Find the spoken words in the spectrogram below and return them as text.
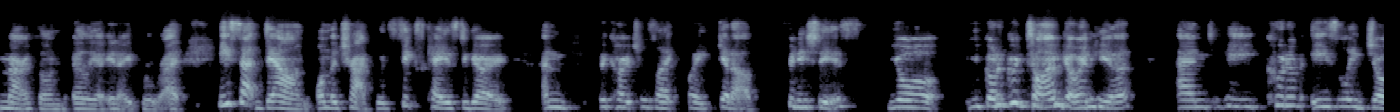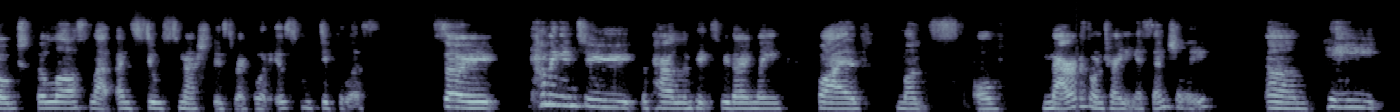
marathon earlier in April, right? He sat down on the track with six Ks to go, and the coach was like, "Wait, get up, finish this. You're you've got a good time going here." And he could have easily jogged the last lap and still smashed this record. It was ridiculous. So coming into the Paralympics with only five months of marathon training essentially. Um, he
